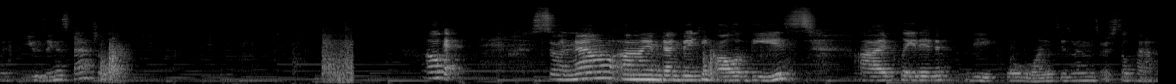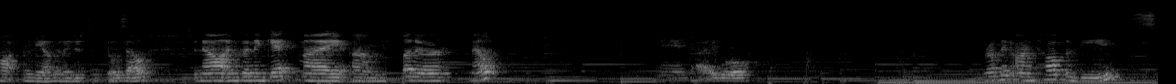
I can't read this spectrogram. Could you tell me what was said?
with using a spatula. Okay, so now I'm done baking all of these. I plated the cold ones. These ones are still kind of hot from the oven. I just took those out. So now I'm going to get my um, butter melt and I will rub it on top of these.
